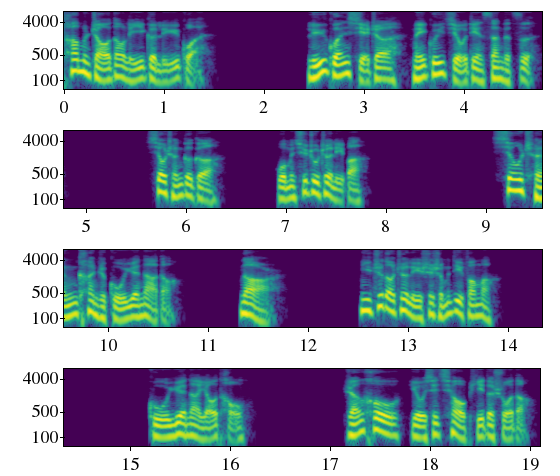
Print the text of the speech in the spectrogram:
他们找到了一个旅馆，旅馆写着“玫瑰酒店”三个字。萧晨哥哥，我们去住这里吧。萧晨看着古月娜道：“那儿，你知道这里是什么地方吗？”古月娜摇头。然后有些俏皮的说道：“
